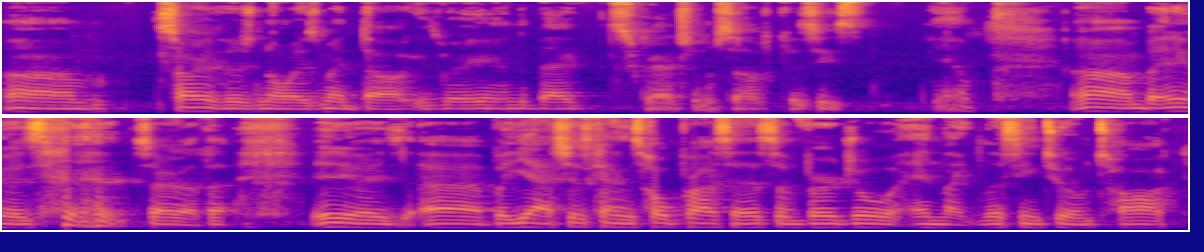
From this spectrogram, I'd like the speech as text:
Um, sorry if there's noise. My dog is right here in the back scratching himself because he's yeah. Um, but anyways, sorry about that. Anyways, uh, but yeah, it's just kind of this whole process of Virgil and like listening to him talk,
